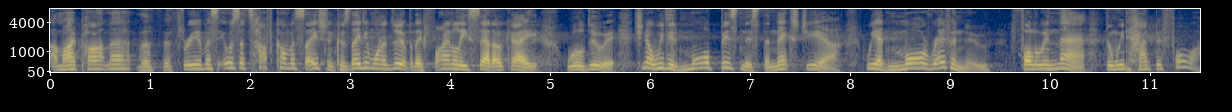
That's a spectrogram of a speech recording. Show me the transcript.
uh, my partner, the, the three of us, it was a tough conversation because they didn't want to do it, but they finally said, okay, we'll do it. Do you know, we did more business the next year. We had more revenue following that than we'd had before.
